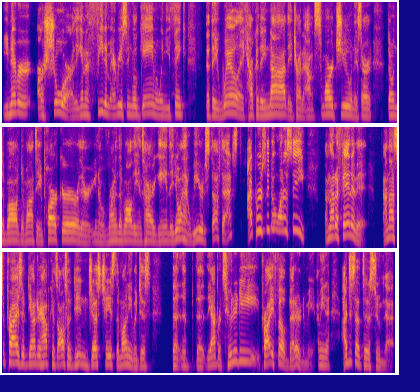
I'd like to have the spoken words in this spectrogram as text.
you never are sure are they going to feed him every single game and when you think that they will. Like, how could they not? They try to outsmart you and they start throwing the ball to DeVante Parker or they're, you know, running the ball the entire game. They do all that weird stuff that I, just, I personally don't want to see. I'm not a fan of it. I'm not surprised if DeAndre Hopkins also didn't just chase the money, but just the, the the the opportunity probably felt better to me. I mean, I just have to assume that.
